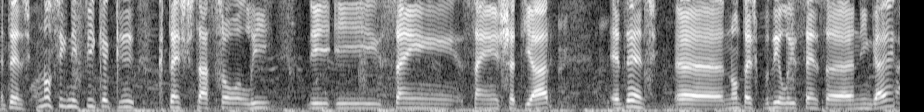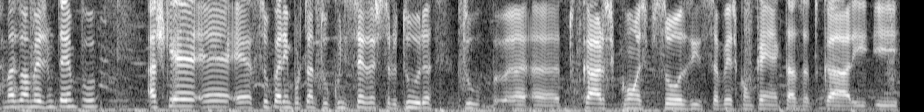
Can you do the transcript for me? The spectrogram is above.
Entendes? Não significa que, que tens que estar só ali e, e sem, sem chatear. Entendes? Uh, não tens que pedir licença a ninguém, mas ao mesmo tempo acho que é, é, é super importante tu conheceres a estrutura, tu uh, uh, tocares com as pessoas e saberes com quem é que estás a tocar e, e,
